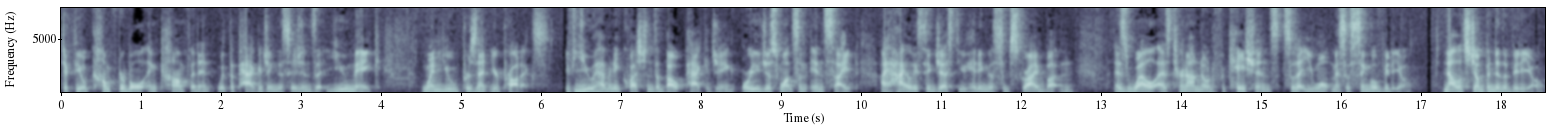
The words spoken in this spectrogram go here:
to feel comfortable and confident with the packaging decisions that you make when you present your products. If you have any questions about packaging or you just want some insight, I highly suggest you hitting the subscribe button as well as turn on notifications so that you won't miss a single video. Now let's jump into the video.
